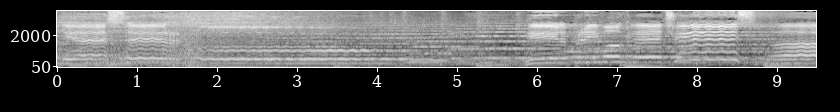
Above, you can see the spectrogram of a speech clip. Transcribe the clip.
Cerca di essere tu, il primo che ci sta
